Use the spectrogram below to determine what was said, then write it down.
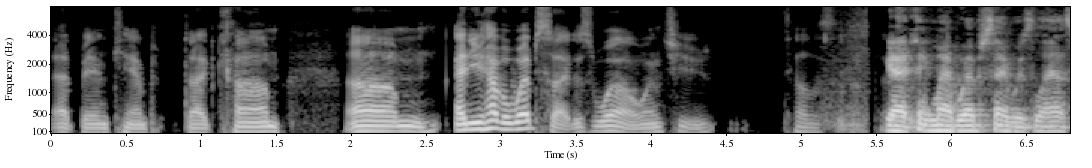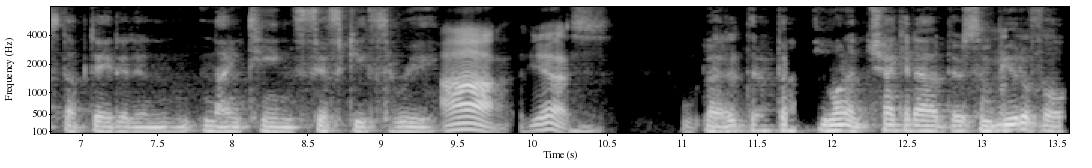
at bandcamp.com. Um, and you have a website as well. Why don't you tell us about that? Yeah, I think my website was last updated in 1953. Ah, yes. But, but if you want to check it out, there's some beautiful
